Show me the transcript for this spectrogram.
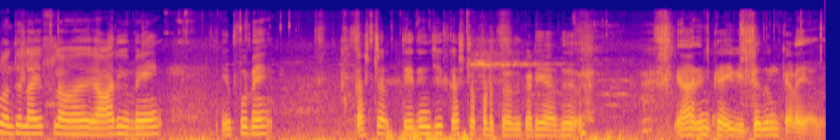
வந்து லைஃப்பில் யாரையுமே எப்பவுமே கஷ்ட தெரிஞ்சு கஷ்டப்படுத்துறது கிடையாது. யாரையும் கைவிட்டதும் கிடையாது.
